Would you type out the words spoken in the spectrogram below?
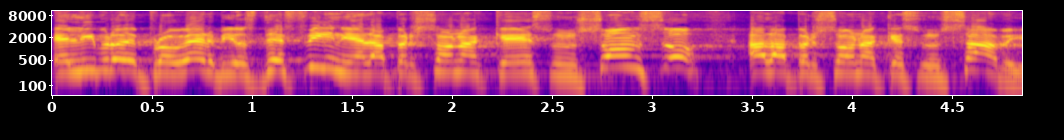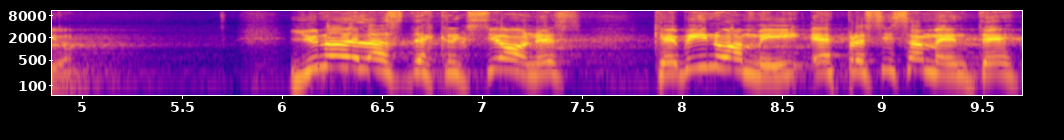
el libro de Proverbios define a la persona que es un sonso a la persona que es un sabio. Y una de las descripciones que vino a mí es precisamente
